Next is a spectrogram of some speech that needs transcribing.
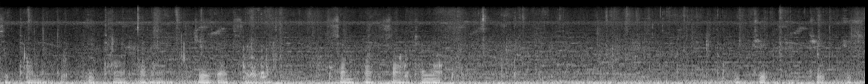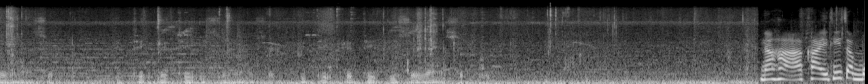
สิทธามัตุอิทาคาระเจตโสสัมปัสสาธนะอิทิอิทิอิสวา สุอิทิอิอิสวาสุอิทิอิทิอิสวาสุนะคะ ใครที่จะบ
